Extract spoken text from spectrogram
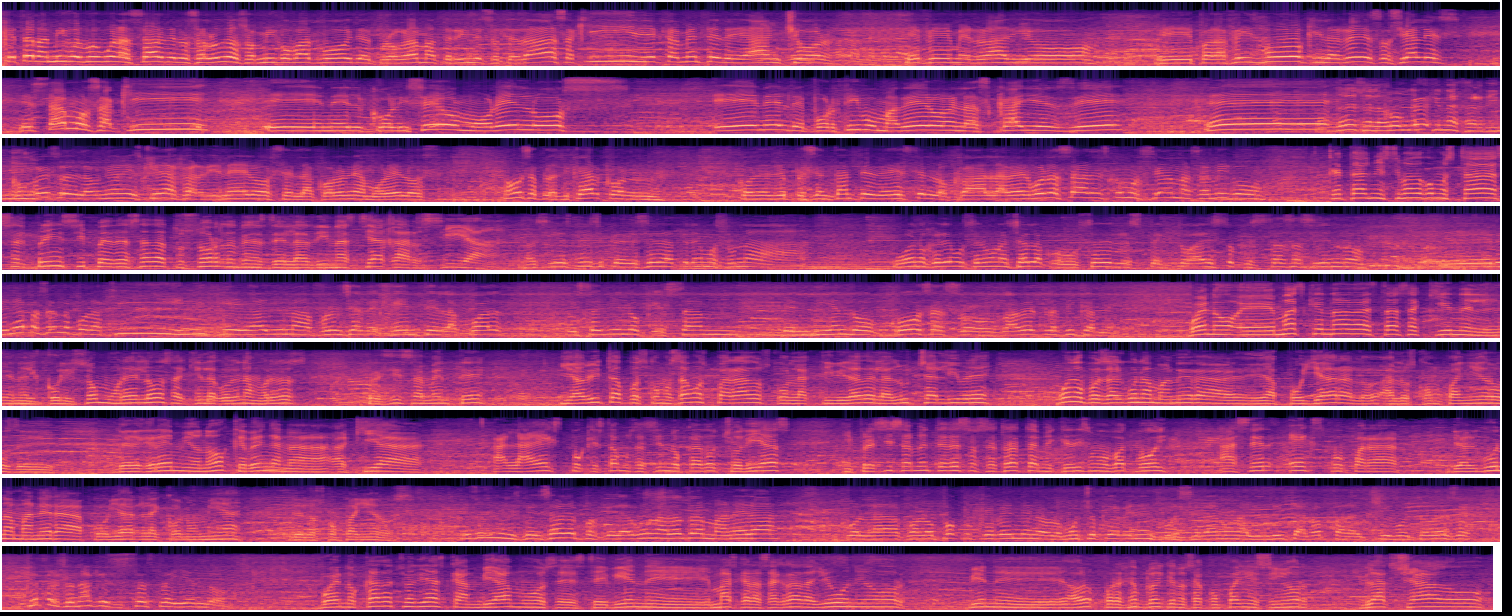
¿Qué tal amigos? Muy buenas tardes. Los saludos a su amigo Bad Boy del programa Terribles o Te Das, aquí directamente de Anchor, FM Radio, eh, para Facebook y las redes sociales. Estamos aquí en el Coliseo Morelos, en el Deportivo Madero, en las calles de... eh, Congreso de la Unión Esquina Jardineros. Congreso de la Unión Esquina Jardineros, en la colonia Morelos. Vamos a platicar con, con el representante de este local. A ver, buenas tardes, ¿cómo se llamas, amigo? ¿Qué tal, mi estimado? ¿Cómo estás? El príncipe de seda a tus órdenes de la dinastía García. Así es, príncipe de seda. Tenemos una. Bueno, queremos tener una charla con ustedes respecto a esto que estás haciendo. Eh, venía pasando por aquí y vi que hay una afluencia de gente, la cual estoy viendo que están vendiendo cosas. O, a ver, platícame. Bueno, eh, más que nada estás aquí en el, en el Coliseo Morelos, aquí en la Colina Morelos, precisamente. Y ahorita, pues como estamos parados con la actividad de la lucha libre, bueno, pues de alguna manera eh, apoyar a, lo, a, los compañeros de, del gremio, ¿no? Que vengan aquí a, a, la expo que estamos haciendo cada ocho días y precisamente de eso se trata, mi queridísimo Bad Boy, hacer expo para de alguna manera apoyar la economía de los compañeros. Eso es indispensable porque de alguna de otra manera, con, la, con lo poco que venden o lo mucho que venden, pues se dan una ayudita, ¿no? Para el chivo y todo eso. ¿Qué personajes estás trayendo? Bueno, cada ocho días cambiamos, este, viene Máscara Sagrada Junior, viene, por ejemplo, hoy que nos acompaña el señor Black Shadow,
